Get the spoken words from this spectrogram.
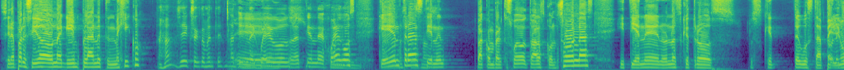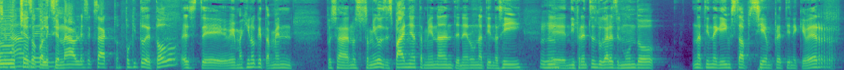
sería parecido a una Game Planet en México. Ajá, sí, exactamente. Una tienda de Eh, juegos. Una tienda de con juegos que entras, tienen para comprar tus juegos todas las consolas y tienen unos que otros, pues, que te gusta? Peluches o Coleccionables. exacto. un poquito de todo. Este, me imagino que también, pues a nuestros amigos de España también han de tener una tienda así. Eh, en diferentes lugares del mundo, una tienda GameStop siempre tiene que ver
